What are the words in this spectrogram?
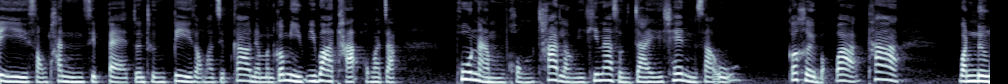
ปี 2018 จนถึงปี 2019 เนี่ยมันก็มีวิวาทะออกมาจากผู้นำของชาติเหล่านี้ที่น่าสนใจ เช่นซาอุก็เคยบอกว่าถ้าวันหนึ่ง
